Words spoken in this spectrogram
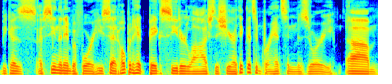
because I've seen the name before. He said hoping to hit Big Cedar Lodge this year. I think that's in Branson, Missouri. Um,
